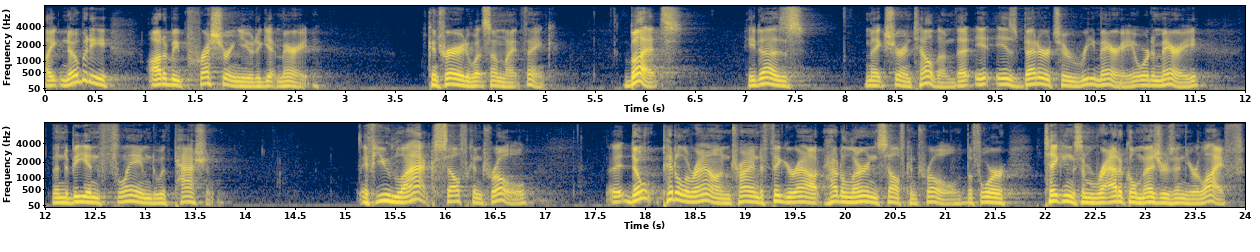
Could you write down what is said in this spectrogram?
Like, nobody ought to be pressuring you to get married, contrary to what some might think. But he does make sure and tell them that it is better to remarry or to marry than to be inflamed with passion. If you lack self control, uh, don't piddle around trying to figure out how to learn self control before taking some radical measures in your life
